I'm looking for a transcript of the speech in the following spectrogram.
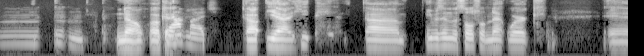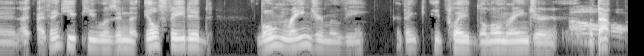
Mm-mm. No. Okay. Not much. Uh, yeah, he um, he was in the Social Network, and I, I think he he was in the ill-fated Lone Ranger movie. I think he played the Lone Ranger, oh. but that oh.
